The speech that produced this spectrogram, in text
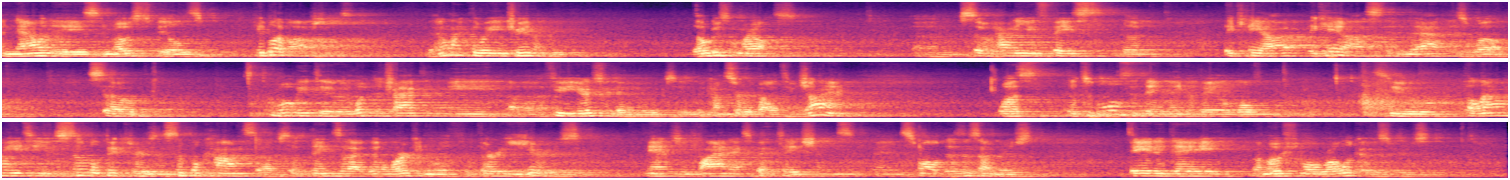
And nowadays, in most fields, people have options. They don't like the way you treat them. They'll go somewhere else. Um, so how do you face the, the, chaos, the chaos in that as well? So what we do, and what attracted me uh, a few years ago to become certified through Giant, was the tools that they make available to allow me to use simple pictures and simple concepts of things that I've been working with for 30 years, managing client expectations and small business owners, day-to-day emotional roller coasters.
